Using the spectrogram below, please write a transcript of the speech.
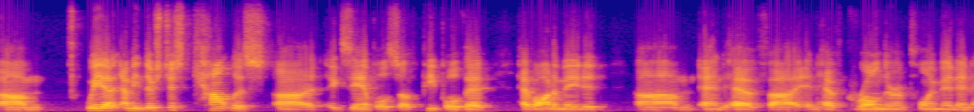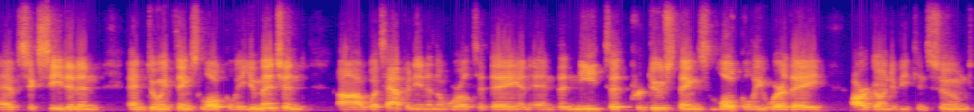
Um, we, uh, I mean, there's just countless uh, examples of people that have automated um, and have uh, and have grown their employment and have succeeded in in doing things locally. You mentioned uh, what's happening in the world today and, and the need to produce things locally where they are going to be consumed.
